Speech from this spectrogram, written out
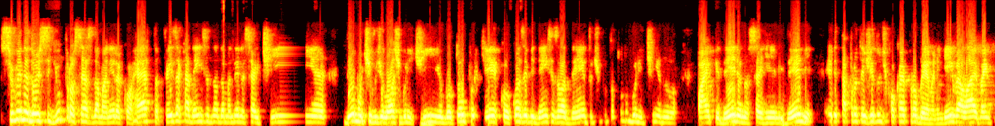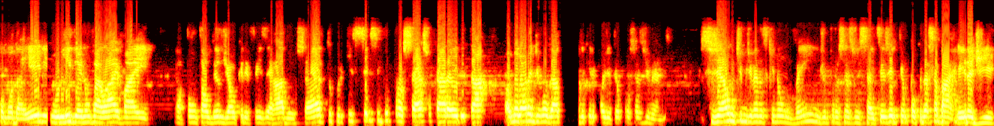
Se o vendedor seguiu o processo da maneira correta, fez a cadência da maneira certinha, deu motivo de lote bonitinho, botou o porquê, colocou as evidências lá dentro, tipo, tá tudo bonitinho no pipe dele, no CRM dele, ele tá protegido de qualquer problema. Ninguém vai lá e vai incomodar ele, o líder não vai lá e vai apontar o dedo de algo que ele fez errado ou certo, porque se ele seguir o processo, o cara, ele tá, é o melhor advogado que ele pode ter o processo de vendas. Se já é um time de vendas que não vem de um processo de insight sales, ele tem um pouco dessa barreira de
